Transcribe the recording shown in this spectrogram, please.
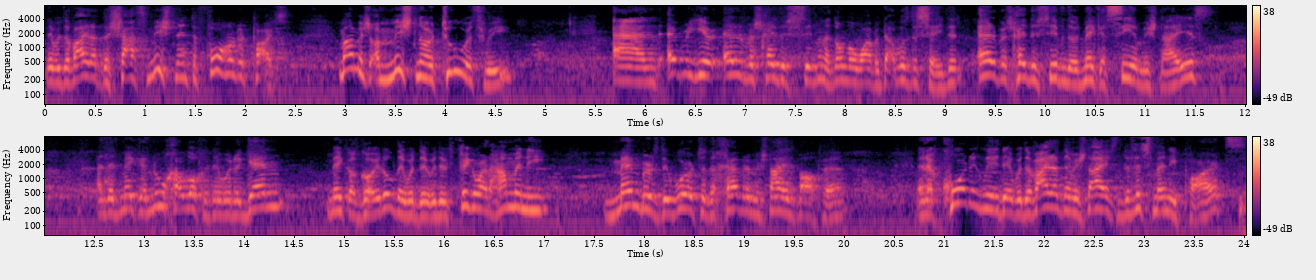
they would divide up the Shas Mishnah into 400 parts. Mamish, a Mishnah or two or three, and every year, Erev Chedesh Sivan, I don't know why, but that was the Seder. Erev Chedesh Sivan, they would make a Siyah Mishnayis, and they'd make a new Chalukah. They would again make a goydel. They would, they would, they would figure out how many members there were to the Chevra Mishnayis Balpeh, and accordingly they would divide up the Mishnayis into this many parts,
